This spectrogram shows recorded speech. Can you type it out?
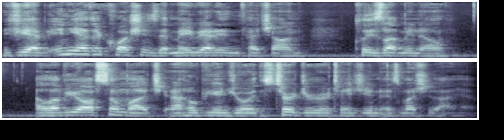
If you have any other questions that maybe I didn't touch on, please let me know. I love you all so much, and I hope you enjoy the surgery rotation as much as I have.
